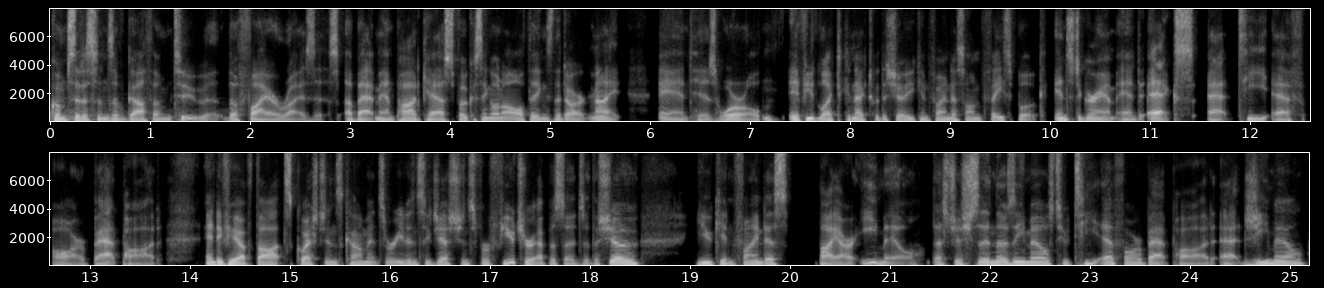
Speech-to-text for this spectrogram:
Welcome, citizens of Gotham, to The Fire Rises, a Batman podcast focusing on all things The Dark Knight and his world. If you'd like to connect with the show, you can find us on Facebook, Instagram, and X at TFR Batpod. And if you have thoughts, questions, comments, or even suggestions for future episodes of the show, you can find us by our email. That's just send those emails to tfrbatpod at gmail.com.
